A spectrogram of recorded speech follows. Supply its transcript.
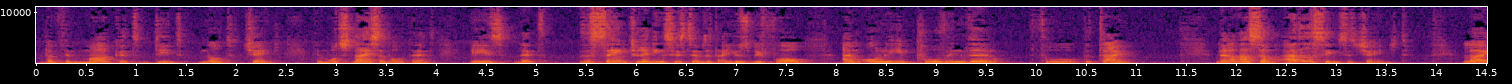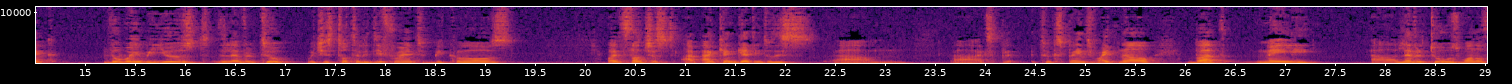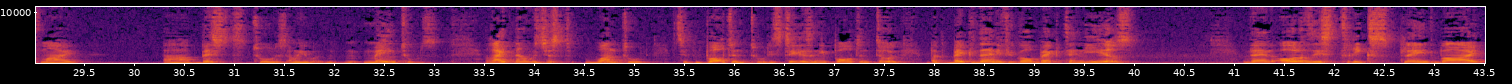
but the market did not change. And what's nice about that is that the same trading systems that I used before, I'm only improving them through the time. There are some other things that changed, like the way we used the level two, which is totally different because, well, it's not just, I, I can get into this um, uh, to explain it right now, but mainly uh, level two was one of my uh, best tools, I mean, main tools. Right now it's just one tool. It's an important tool. It still is an important tool. But back then, if you go back 10 years, then all of these tricks played by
